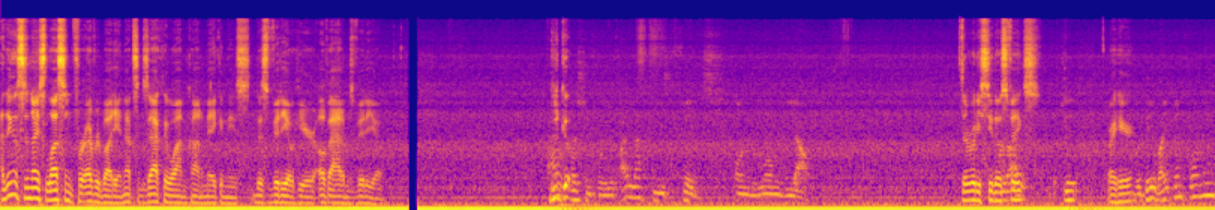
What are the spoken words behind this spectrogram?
I think this is a nice lesson for everybody, and that's exactly why I'm kind of making these this video here of Adam's video. I have a question for you. I left these figs on the long D out. Did everybody see those would I- figs Did, right here? would they ripen for me?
